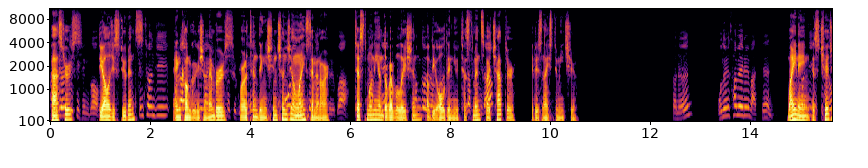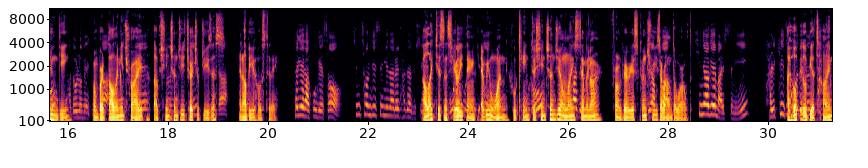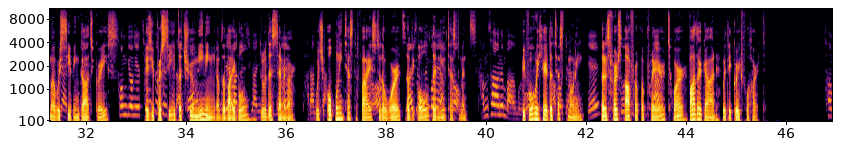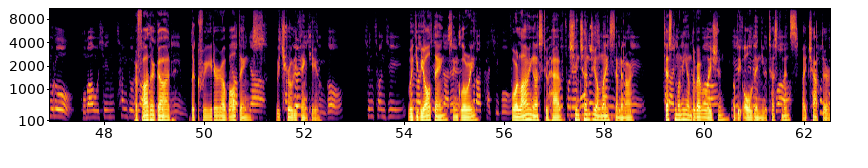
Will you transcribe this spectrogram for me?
Pastors, theology students, and congregation members who are attending Shincheonji Online Seminar, Testimony on the Revelation of the Old and New Testaments by Chapter, it is nice to meet you. My name is Choi Jun-gi from Bartholomew Tribe of Shincheonji Church of Jesus, and I'll be your host today. I'd like to sincerely thank everyone who came to Shincheonji Online Seminar from various countries around the world. I hope it will be a time of receiving God's grace as you perceive the true meaning of the Bible through this seminar, which openly testifies to the words of the Old and New Testaments. Before we hear the testimony, let us first offer up a prayer to our Father God with a grateful heart. Our Father God, the Creator of all things, we truly thank you. We give you all thanks and glory for allowing us to have Shincheonji Online Seminar testimony on the revelation of the Old and New Testaments by chapter,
